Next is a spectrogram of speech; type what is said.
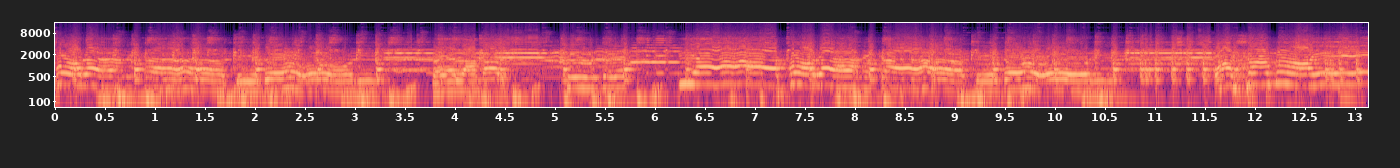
পরাণ অসময়ে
